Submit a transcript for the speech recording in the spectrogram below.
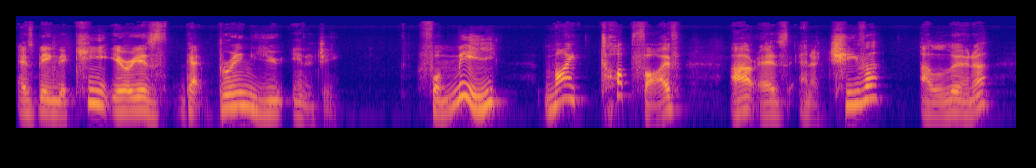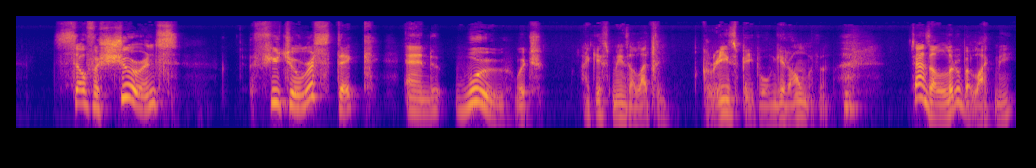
as being the key areas that bring you energy. For me, my top five are as an achiever, a learner, self assurance, futuristic and woo, which I guess means I like to grease people and get on with them. Sounds a little bit like me.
